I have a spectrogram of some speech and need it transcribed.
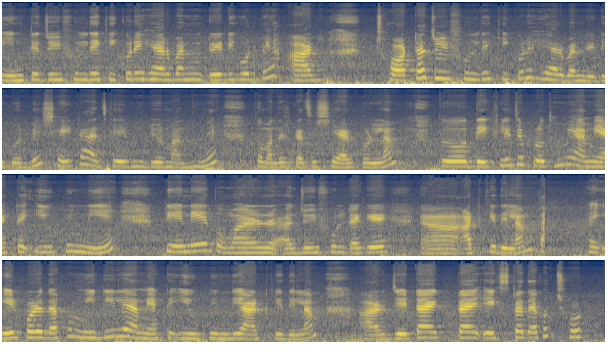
তিনটে জুঁই ফুল দিয়ে কী করে হেয়ার বান রেডি করবে? আর ছটা জুঁই ফুল দিয়ে কী করে হেয়ার বান রেডি করবে? সেইটা আজকে এই ভিডিওর মাধ্যমে তোমাদের কাছে শেয়ার করলাম। তো দেখলে যে প্রথমে আমি একটা ইউপিন নিয়ে টেনে তোমার জুঁই ফুলটাকে আটকে দিলাম। এরপরে দেখো মিডিলে আমি একটা ইউপিন দিয়ে আটকে দিলাম। আর যেটা একটা এক্সট্রা দেখো ছোট্ট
